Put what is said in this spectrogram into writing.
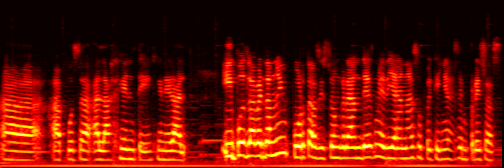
a, pues a, la gente en general. Y pues la verdad no importa si son grandes, medianas o pequeñas empresas.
